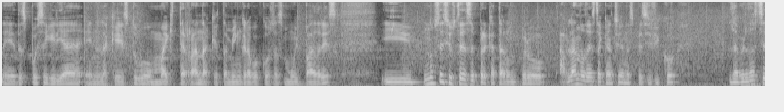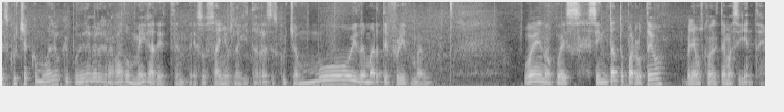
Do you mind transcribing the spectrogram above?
eh, después seguiría en la que estuvo Mike Terrana, que también grabó cosas muy padres. Y no sé si ustedes se percataron, pero hablando de esta canción en específico, la verdad se escucha como algo que pudiera haber grabado Megadeth en esos años. La guitarra se escucha muy de Marty Friedman. Bueno, pues sin tanto parloteo, vayamos con el tema siguiente.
